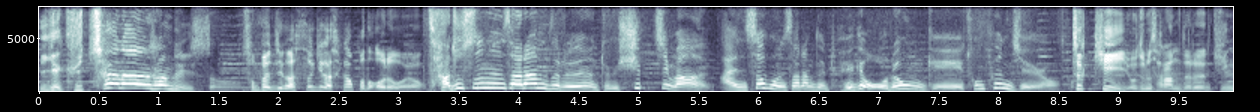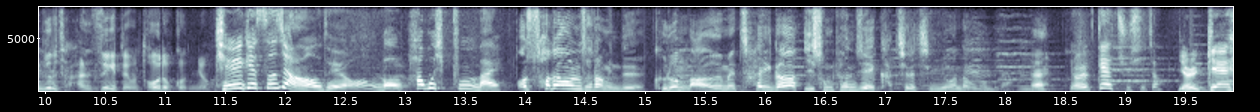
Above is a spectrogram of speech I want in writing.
이게 귀 찮아하는 사람들이 있어 손편지가 쓰기가 생각보다 어려워요. 자주 쓰는 사람들은 되게 쉽지만 안 써본 사람들은 되게 어려운 게 손편지예요. 특히 요즘 사람들은 긴 글을 잘 안 쓰기 때문에 더 어렵거든요. 길게 쓰지 않아도 돼요. 뭐 하고 싶은 말. 어, 사랑하는 사람인데 그런 마음의 차이가 이 손편지의 가치를 증명한다고 봅니다 네. 10개 주시죠. 10개?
